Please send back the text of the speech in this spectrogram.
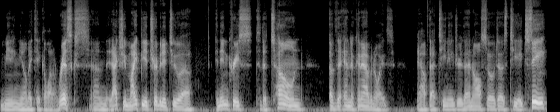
meaning you know they take a lot of risks, and it actually might be attributed to a an increase to the tone of the endocannabinoids. Now, if that teenager then also does THC,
